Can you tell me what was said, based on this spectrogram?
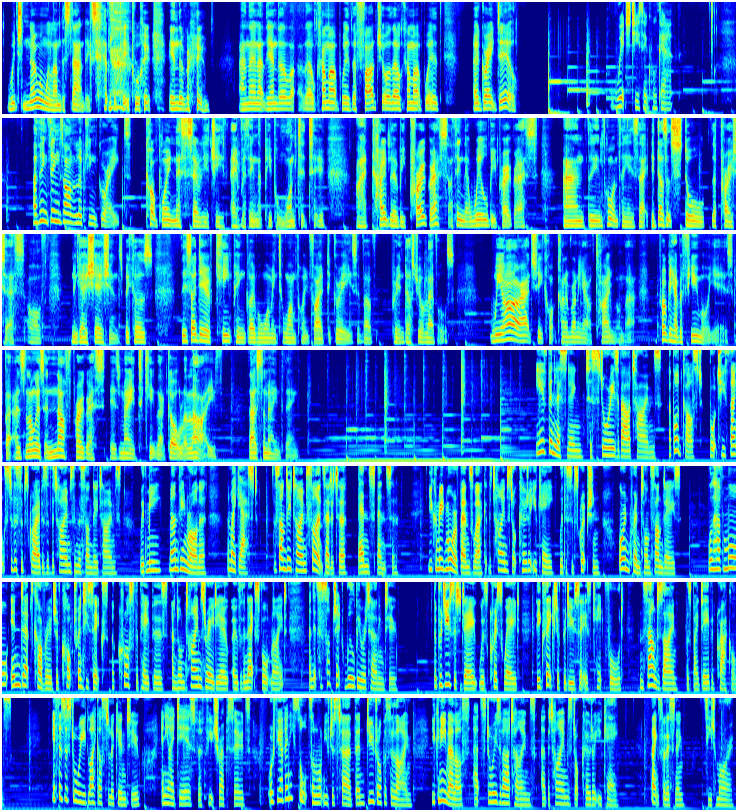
which no one will understand except the people who in the room. And then at the end, they'll, they'll come up with a fudge or they'll come up with a great deal. Which do you think we'll get? I think things aren't looking great. COP won't necessarily achieve everything that people want it to. I hope there'll be progress. I think there will be progress. And the important thing is that it doesn't stall the process of negotiations because this idea of keeping global warming to 1.5 degrees above pre industrial levels, we are actually kind of running out of time on that We probably have a few more years, but as long as enough progress is made to keep that goal alive, that's the main thing. You've been listening to Stories of Our Times, a podcast brought to you thanks to the subscribers of The Times and The Sunday Times, with me, Manveen Rana, and my guest, the Sunday Times science editor, Ben Spencer. You can read more of Ben's work at thetimes.co.uk with a subscription or in print on Sundays. We'll have more in depth coverage of COP26 across the papers and on Times Radio over the next fortnight, and it's a subject we'll be returning to. The producer today was Chris Wade, the executive producer is Kate Ford, and sound design was by David Crackles. If there's a story you'd like us to look into, any ideas for future episodes, or if you have any thoughts on what you've just heard, then do drop us a line. You can email us at storiesofourtimes at thetimes.co.uk. Thanks for listening. See you tomorrow.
